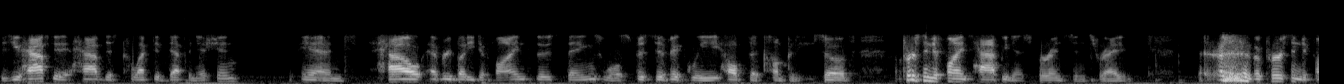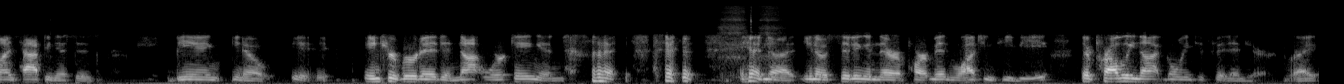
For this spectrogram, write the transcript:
Is you have to have this collective definition, and how everybody defines those things will specifically help the company. So if a person defines happiness, for instance, right? if a person defines happiness as being, you know, introverted and not working and and uh, you know sitting in their apartment and watching TV, they're probably not going to fit in here, right?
